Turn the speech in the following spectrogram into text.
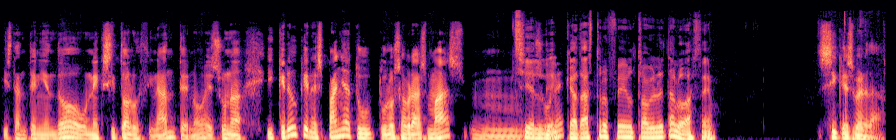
y están teniendo un éxito alucinante, ¿no? Es una. Y creo que en España, tú, tú lo sabrás más. mm, Sí, el Sune, de Catástrofe Ultravioleta lo hace. sí que es verdad.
